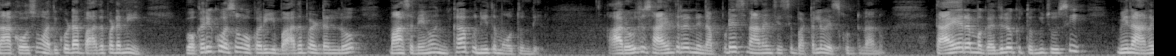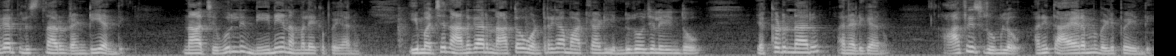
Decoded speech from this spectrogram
నా కోసం అది కూడా బాధపడని ఒకరి కోసం ఒకరు ఈ బాధపడడంలో మా స్నేహం ఇంకా పునీతమవుతుంది. ఆ రోజు సాయంత్రం నేను అప్పుడే స్నానం చేసి బట్టలు వేసుకుంటున్నాను. తాయారమ్మ గదిలోకి తొంగి చూసి మీ నాన్నగారు పిలుస్తున్నారు రండి అంది. నా చెవుల్ని నేనే నమ్మలేకపోయాను. ఈ మధ్య నాన్నగారు నాతో ఒంటరిగా మాట్లాడి ఎన్ని రోజులైందో ఎక్కడున్నారు? అని అడిగాను. ఆఫీస్ రూమ్లో అని తాయారమ్మ వెళ్ళిపోయింది.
